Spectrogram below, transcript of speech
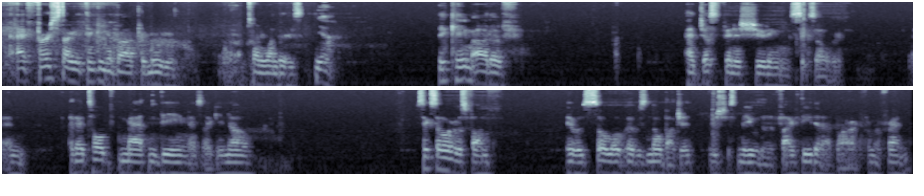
I first started thinking about the movie, 21 Days, Yeah. it came out of. I had just finished shooting Six Over, and and I told Matt and Dean, I was like, you know, Six Over was fun. It was so low. It was no budget. It was just me with a 5D that I borrowed from a friend,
